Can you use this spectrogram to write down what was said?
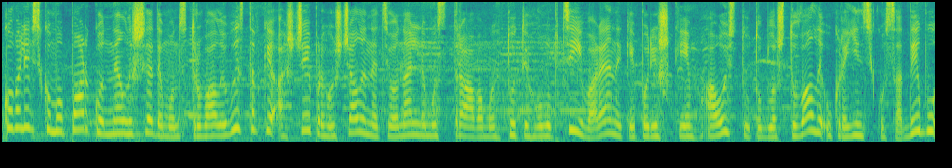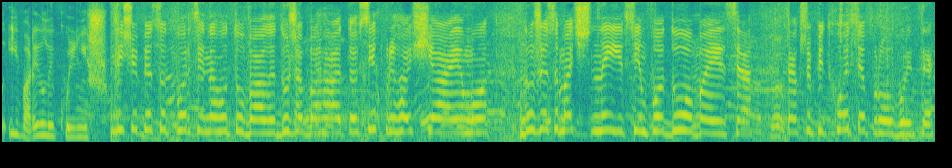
В Ковалівському парку не лише демонстрували виставки, а ще й пригощали національними стравами. Тут і голубці, і вареники, і пиріжки. А ось тут облаштували українську садибу і варили куліш. 1500 порцій наготували, дуже багато, всіх пригощаємо, дуже смачний, всім подобається. Так що підходьте, пробуйте.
